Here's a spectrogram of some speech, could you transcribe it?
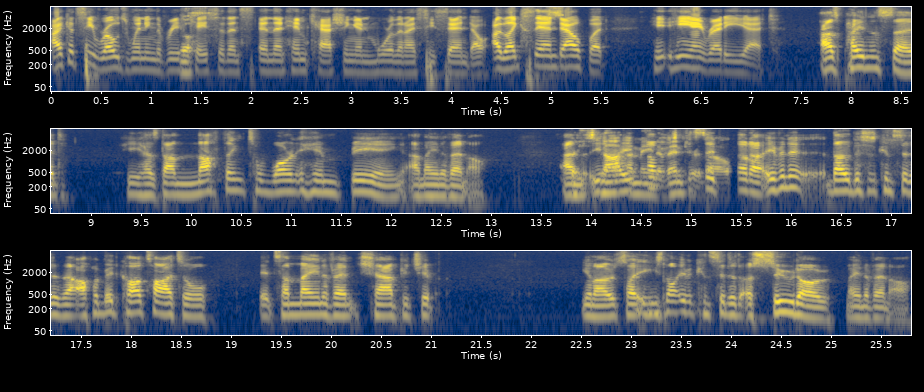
I could see Rhodes winning the briefcase and then and then him cashing in more than I see Sandow. I like Sandow, but he, he ain't ready yet. As Payton said, he has done nothing to warrant him being a main eventer. And he's you know, not a main eventer, though. No, no. Even it, though this is considered an upper mid card title, it's a main event championship. You know, so he's not even considered a pseudo main eventer.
